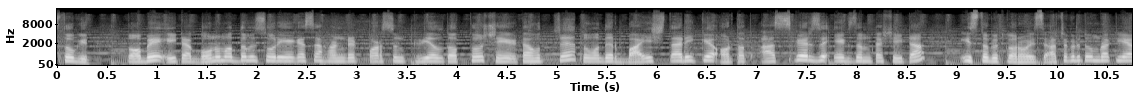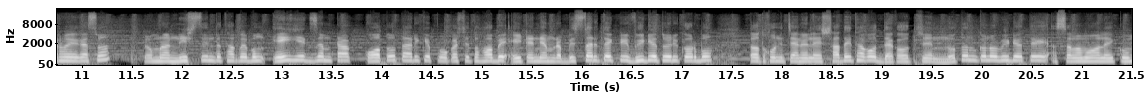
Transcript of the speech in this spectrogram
স্থগিত। তবে এটা গণমাধ্যমে ছড়িয়ে গেছে হান্ড্রেড পার্সেন্ট রিয়েল তথ্য। সেটা হচ্ছে তোমাদের বাইশ তারিখে, অর্থাৎ আজকের যে এক্সামটা সেইটা স্থগিত করা হয়েছে। আশা করি তোমরা ক্লিয়ার হয়ে গেছো। তোমরা নিশ্চিন্তে থাকো এবং এই এক্সামটা কত তারিখে প্রকাশিত হবে এইটা নিয়ে আমরা বিস্তারিত একটি ভিডিও তৈরি করব। ততক্ষণ চ্যানেলের সাথেই থাকো, দেখা হচ্ছে নতুন কোনো ভিডিওতে আসসালামু আলাইকুম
